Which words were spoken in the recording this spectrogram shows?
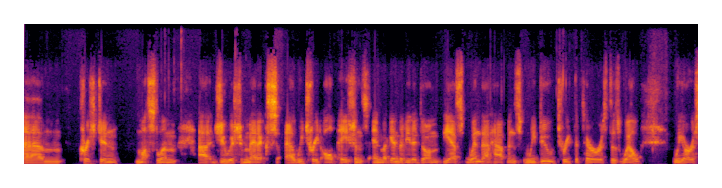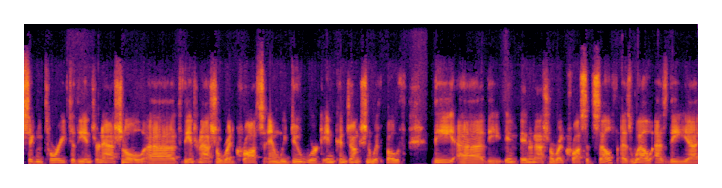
um, Christian, Muslim, uh, Jewish medics. Uh, we treat all patients. And Magen Adom, yes, when that happens, we do treat the terrorist as well. We are a signatory to the international uh, to the International Red Cross, and we do work in conjunction with both the uh, the in- International Red Cross itself as well as the uh,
